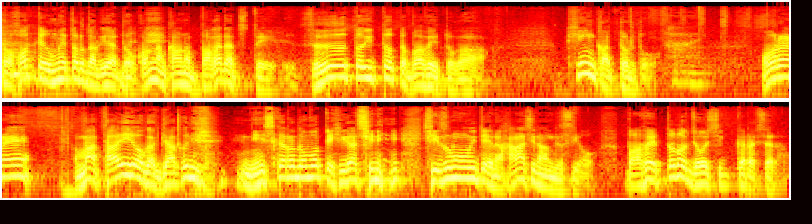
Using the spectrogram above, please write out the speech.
そう、掘って埋めとるだけやと、こんなん買うのバカだっつって、ずっと言っとったバフェットが、金買っとると。はい、俺ね、まあ太陽が逆に 西から昇って東に 沈むみたいな話なんですよ。バフェットの常識からしたら。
